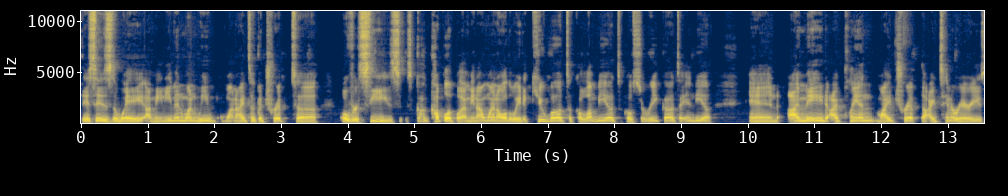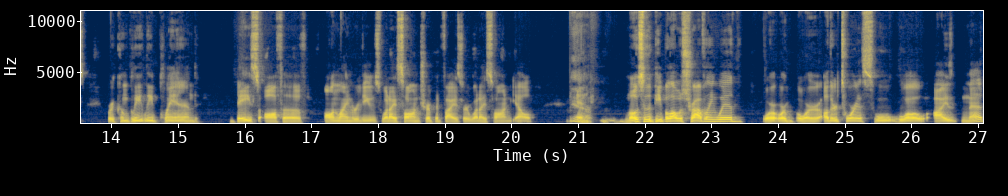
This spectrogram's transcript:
This is the way, I mean, even when we, when I took a trip to overseas, a couple of, I mean, I went all the way to Cuba, to Colombia, to Costa Rica, to India. And I made, I planned my trip, the itineraries were completely planned based off of online reviews, what I saw on TripAdvisor, what I saw on Yelp. Yeah. And most of the people I was traveling with or, or, or other tourists who, who I met,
